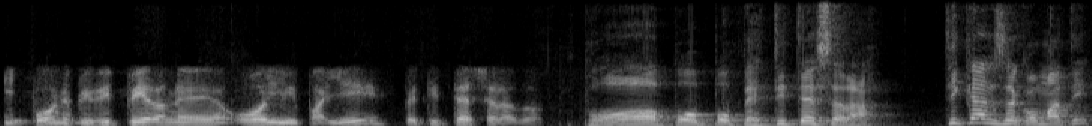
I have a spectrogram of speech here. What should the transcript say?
Λοιπόν, επειδή πήρανε όλοι οι παλιοί, πετύ τέσσερα εδώ. Πω, πω, πω, πετύ τέσσερα. Τι κάνεις ρε κομμάτι;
